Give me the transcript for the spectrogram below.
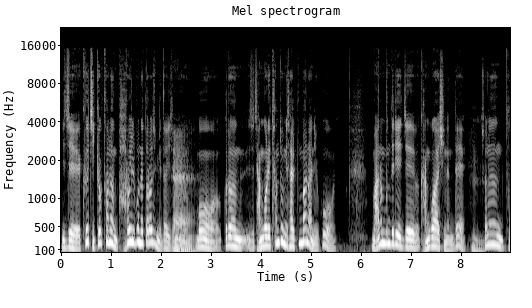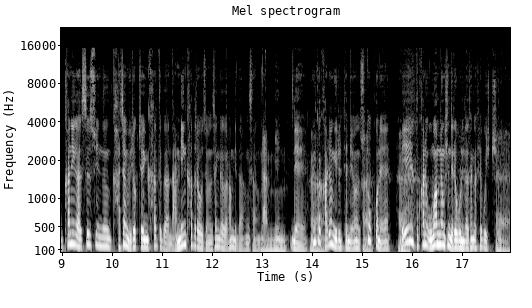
이제 그 직격탄은 바로 일본에 떨어집니다. 이제는 네. 뭐 그런 이제 장거리 탄도 미사일뿐만 아니고 많은 분들이 이제 간과하시는데 음. 저는 북한이 쓸 수 있는 가장 위력적인 카드가 난민 카드라고 저는 생각을 합니다. 항상. 난민. 네. 그러니까 어. 가령 이를테면 수도권에 어. 매일 북한이 5만 명씩 내려버린다 생각해 보십시오. 네.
